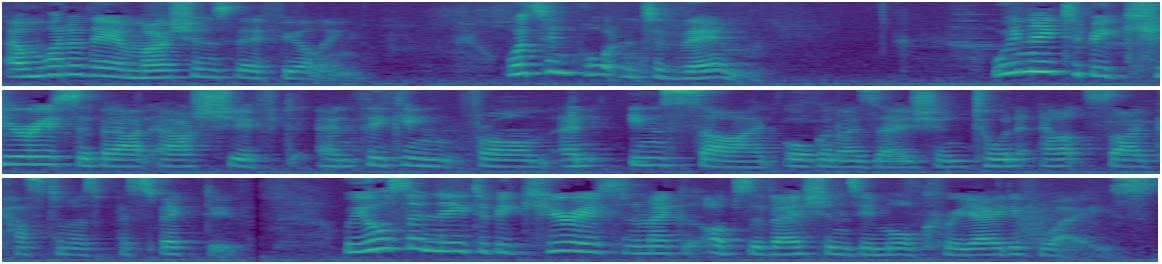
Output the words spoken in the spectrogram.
And what are the emotions they're feeling? What's important to them? We need to be curious about our shift and thinking from an inside organisation to an outside customer's perspective. We also need to be curious and make observations in more creative ways.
